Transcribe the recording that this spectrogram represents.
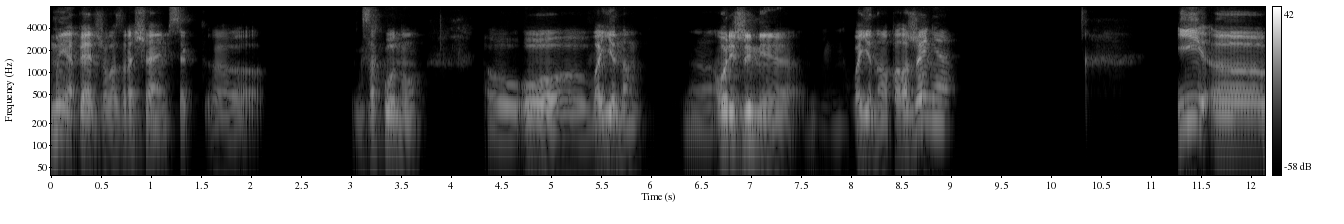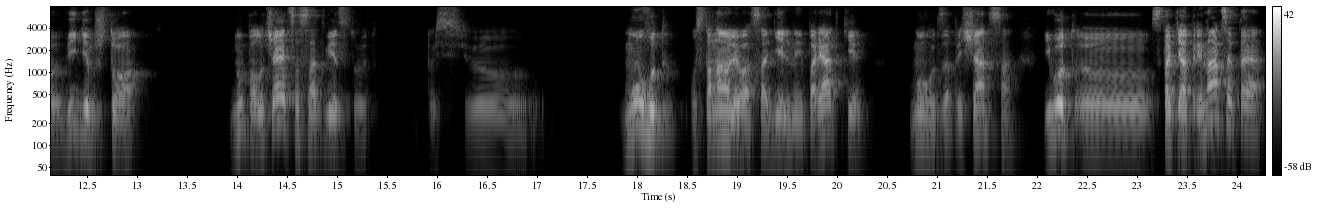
Мы опять же возвращаемся к, э, к закону о военном, э, о режиме военного положения. И э, видим, что, ну, получается, соответствует. То есть э, могут устанавливаться отдельные порядки, могут запрещаться. И вот э, статья 13,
